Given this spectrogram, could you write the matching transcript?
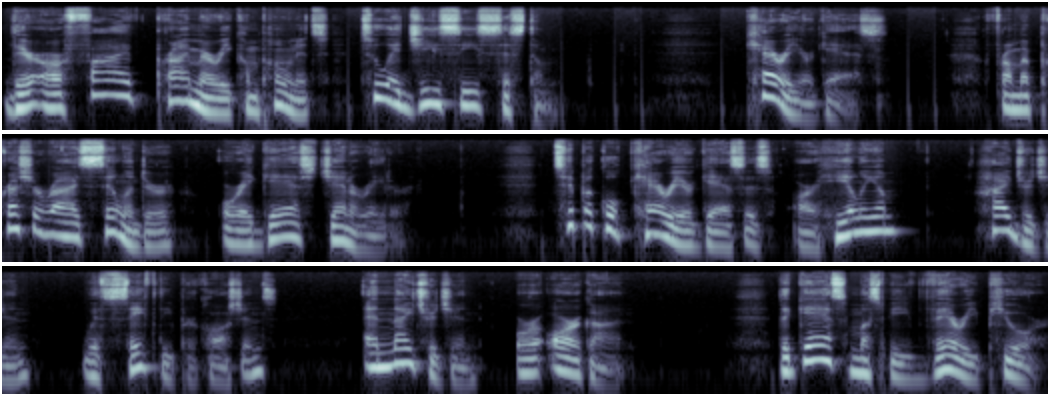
There are five primary components to a GC system carrier gas from a pressurized cylinder or a gas generator. Typical carrier gases are helium, hydrogen with safety precautions, and nitrogen or argon. The gas must be very pure,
